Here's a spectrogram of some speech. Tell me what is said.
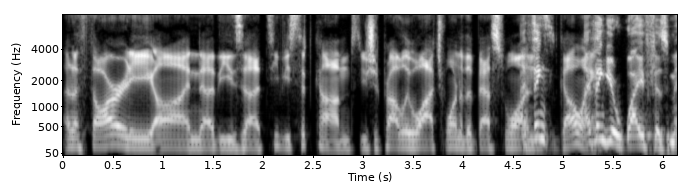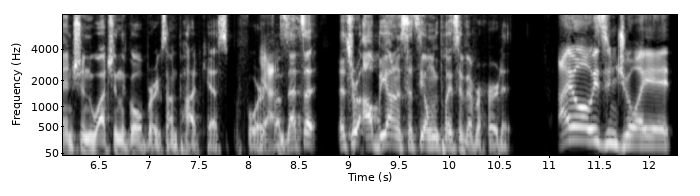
an authority on uh, these uh, TV sitcoms, you should probably watch one of the best ones I think going. I think your wife has mentioned watching the Goldbergs on podcasts before. Yes. That's a that's. I'll be honest. That's the only place I've ever heard it. I always enjoy it.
